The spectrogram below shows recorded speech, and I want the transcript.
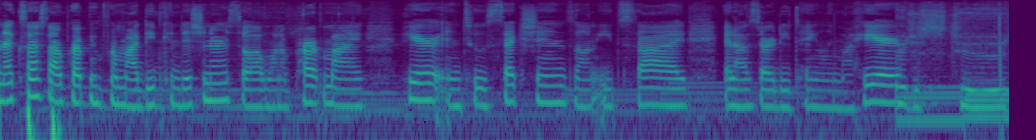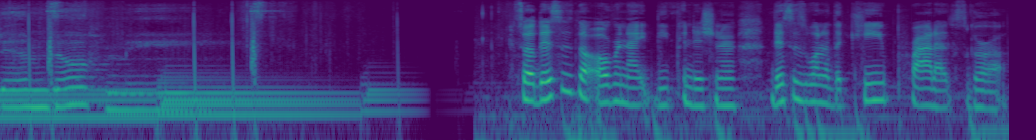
next I start prepping for my deep conditioner. So I want to part my hair into sections on each side and I start detangling my hair. So this is the overnight deep conditioner. This is one of the key products, girl.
